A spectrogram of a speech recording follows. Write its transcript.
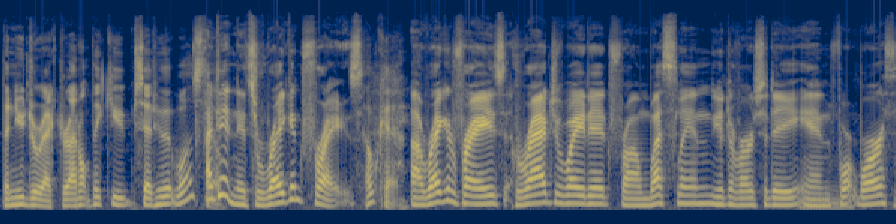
the new director. I don't think you said who it was. I didn't. It's Reagan Fraze. Okay. Uh, Reagan Fraze graduated from Wesleyan University in Fort Worth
